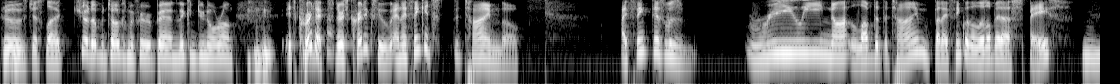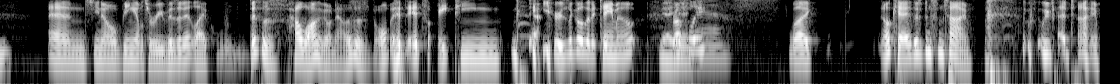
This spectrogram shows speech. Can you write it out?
who's just like, shut up, Metallica's my favorite band. They can do no wrong. it's critics. There's critics who, and I think it's the time though. I think this was really not loved at the time, but I think with a little bit of space Mm. and you know being able to revisit it like this was how long ago now this is it, it's 18 years ago that it came out Yeah, yeah, yeah. roughly Yeah. like okay there's been some time we've had time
